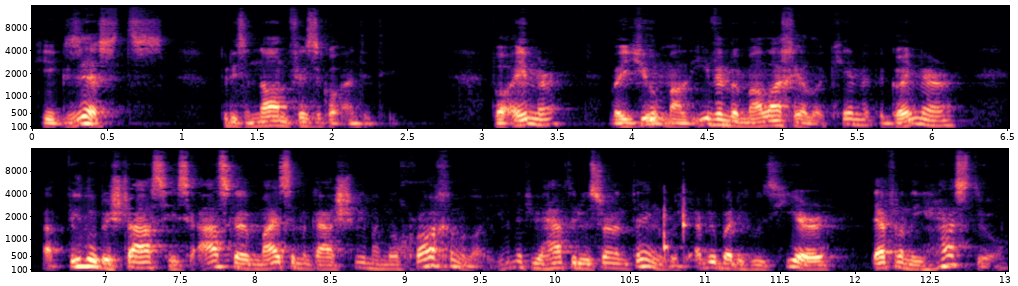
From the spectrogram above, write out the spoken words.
He exists, but he's a non physical entity. Va'emer, Vayu Mal Even B'Malach Elokim, V'Goimer, even if you have to do certain things, which everybody who's here definitely has to,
